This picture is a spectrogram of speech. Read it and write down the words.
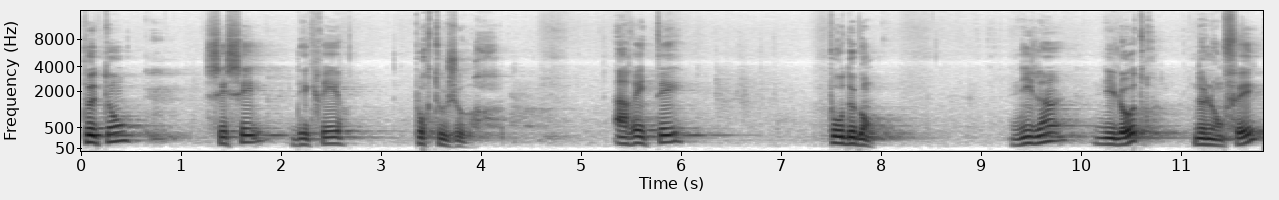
Peut-on cesser d'écrire pour toujours? Arrêter pour de bon Ni l'un ni l'autre ne l'ont fait.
